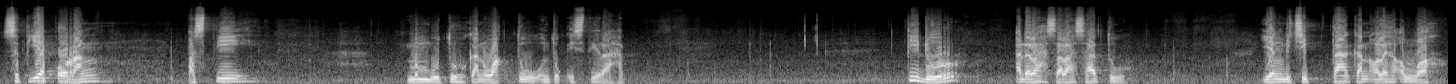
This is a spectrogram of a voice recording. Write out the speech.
Setiap orang pasti membutuhkan waktu untuk istirahat. Tidur adalah salah satu yang diciptakan oleh Allah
